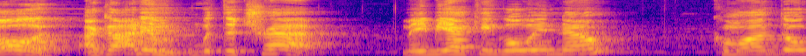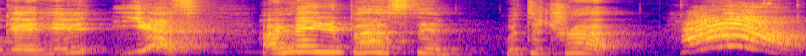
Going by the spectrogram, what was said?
Oh, I got him with the trap. Maybe I can go in now? Come on, don't get hit. Yes! I made it past him with the trap. How?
